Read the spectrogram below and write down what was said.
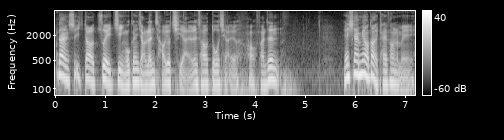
但是一直到最近，我跟你讲，人潮又起来了，人潮又多起来了。好，反正哎、现在庙到底开放了没？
